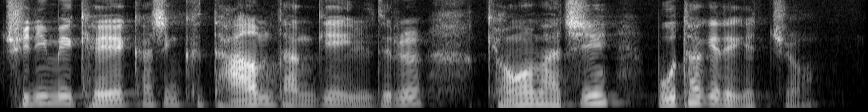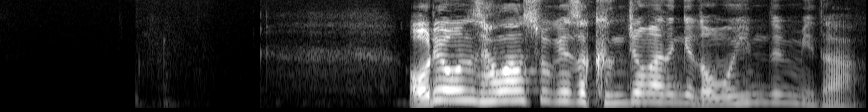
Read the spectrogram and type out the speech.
주님이 계획하신 그 다음 단계의 일들을 경험하지 못하게 되겠죠. 어려운 상황 속에서 긍정하는 게 너무 힘듭니다.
